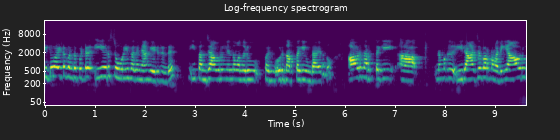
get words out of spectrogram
ഇതുമായിട്ട് ബന്ധപ്പെട്ട് ഈ ഒരു സ്റ്റോറീസ് ഒക്കെ ഞാൻ കേട്ടിട്ടുണ്ട്. ഈ തഞ്ചാവൂരിൽ നിന്ന് വന്നൊരു പെൺ ഒരു നർത്തകി ഉണ്ടായിരുന്നു. ആ ഒരു നർത്തകി നമുക്ക് ഈ രാജഭരണം അല്ലെങ്കിൽ ആ ഒരു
